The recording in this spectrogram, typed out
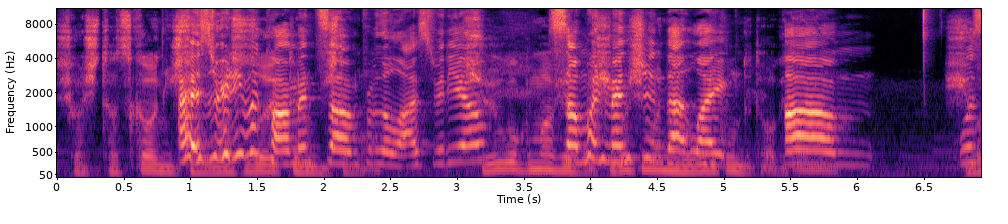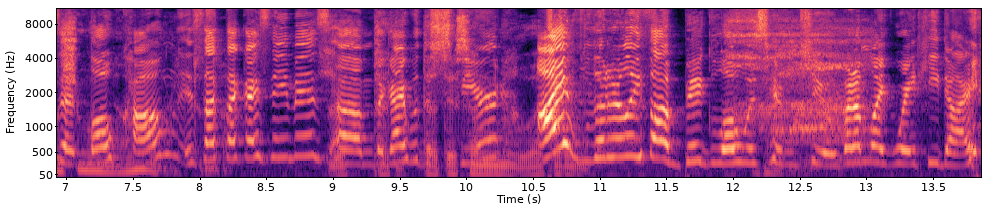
I was reading the comments um, from the last video. Someone mentioned に that 潜 like um was it Lo Kong? Is that that guy's name is? Um the guy with the spear? I literally thought Big Lo was him too, but I'm like, wait, he died.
